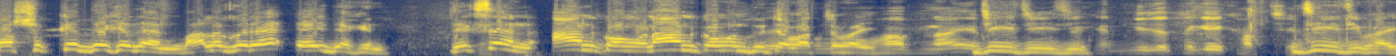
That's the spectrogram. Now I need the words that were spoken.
দর্শককে দেখে দেন ভালো করে। এই দেখেন দেখছেন? আনকমন আনকমন দুইটা বাচ্চা ভাই। জি জি জি। নিজে থেকেই খাচ্ছে। জি জি ভাই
